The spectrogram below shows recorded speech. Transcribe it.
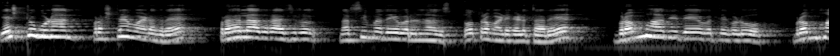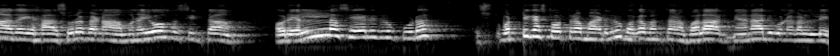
ಎಷ್ಟು ಗುಣ ಅಂತ ಪ್ರಶ್ನೆ ಮಾಡಿದ್ರೆ ಪ್ರಹ್ಲಾದರಾಜರು ನರಸಿಂಹದೇವರನ್ನು ಸ್ತೋತ್ರ ಮಾಡಿ ಹೇಳ್ತಾರೆ, ಬ್ರಹ್ಮಾದಿ ದೇವತೆಗಳು, ಬ್ರಹ್ಮಾದಯ ಸುರಗಣ ಮುನಯೋಹ ಸಿದ್ಧಾಂ. ಅವರೆಲ್ಲ ಸೇರಿದರೂ ಕೂಡ ಒಟ್ಟಿಗೆ ಸ್ತೋತ್ರ ಮಾಡಿದರೂ ಭಗವಂತನ ಬಲ, ಜ್ಞಾನಾದಿ ಗುಣಗಳಲ್ಲಿ,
